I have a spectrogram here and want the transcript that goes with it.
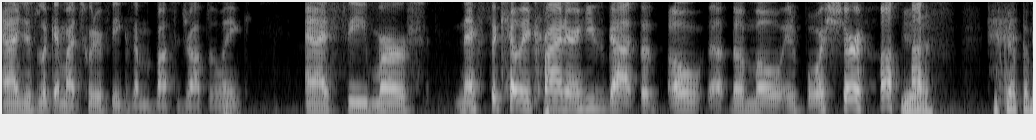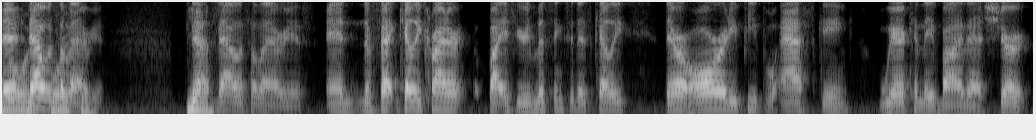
and I just look at my Twitter feed because I'm about to drop the link, and I see Murf next to Kelly Kreiner, and he's got the oh uh, the Mo in four shirt on. Yes, he's got the Mo. That was hilarious. Shirt. Yes, that, that, was hilarious. And the fact Kelly Kreiner, but if you're listening to this, Kelly, there are already people asking where can they buy that shirt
